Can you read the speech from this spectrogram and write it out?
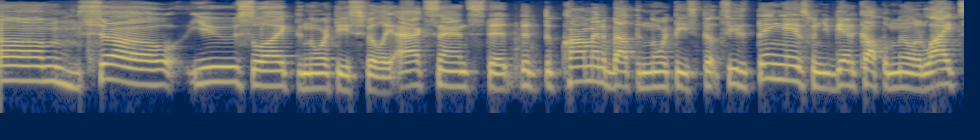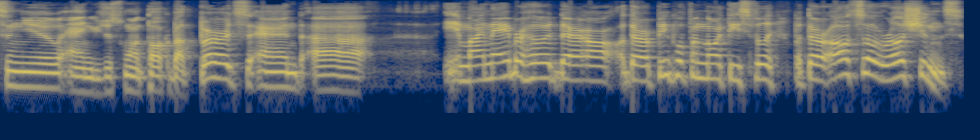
Um, so use like the Northeast Philly accents. That the, the comment about the Northeast Philly. See, the thing is, when you get a couple Miller Lites in you, and you just want to talk about birds, and uh, in my neighborhood, there are there are people from Northeast Philly, but there are also Russians.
